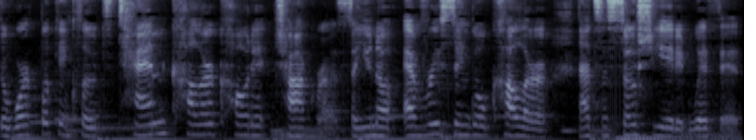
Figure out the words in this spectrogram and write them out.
The workbook includes 10 color coded chakras, so you know every single color that's associated with it.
